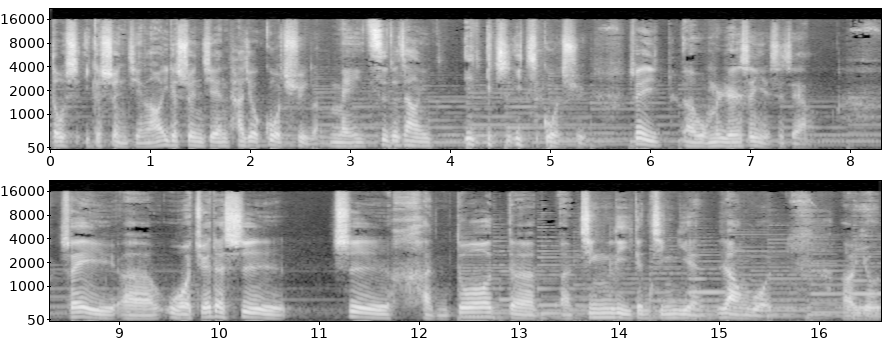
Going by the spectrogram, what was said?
都是一个瞬间，然后一个瞬间它就过去了，每一次都这样一一直一直过去，所以呃，我们人生也是这样，所以呃，我觉得是是很多的呃经历跟经验让我呃有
